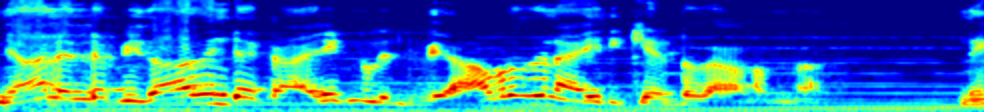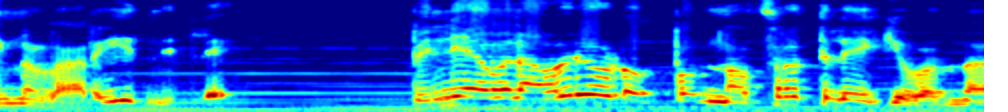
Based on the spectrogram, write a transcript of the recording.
ഞാൻ എന്റെ പിതാവിന്റെ കാര്യങ്ങളിൽ വ്യാപൃതനായിരിക്കേണ്ടതാണെന്ന് നിങ്ങൾ അറിയുന്നില്ലേ? പിന്നെ അവൻ അവരോടൊപ്പം നസ്രത്തിലേക്ക് വന്ന്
